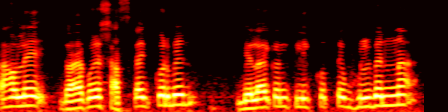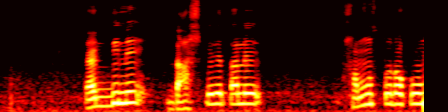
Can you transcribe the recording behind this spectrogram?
তাহলে দয়া করে সাবস্ক্রাইব করবেন বেল আইকন ক্লিক করতে ভুলবেন না। একদিনে দাস পেরে তালে সমস্ত রকম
